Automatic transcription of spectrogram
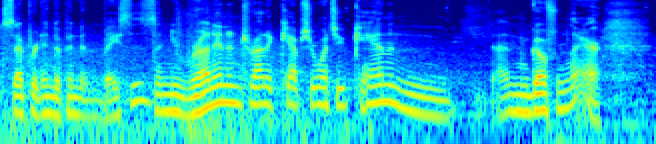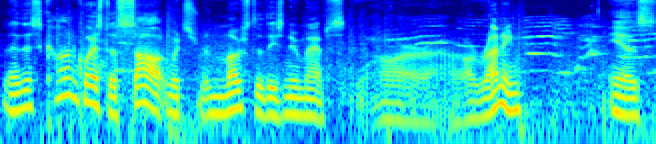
separate independent bases and you run in and try to capture what you can and and go from there. Now, this conquest assault, which most of these new maps are are running, is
